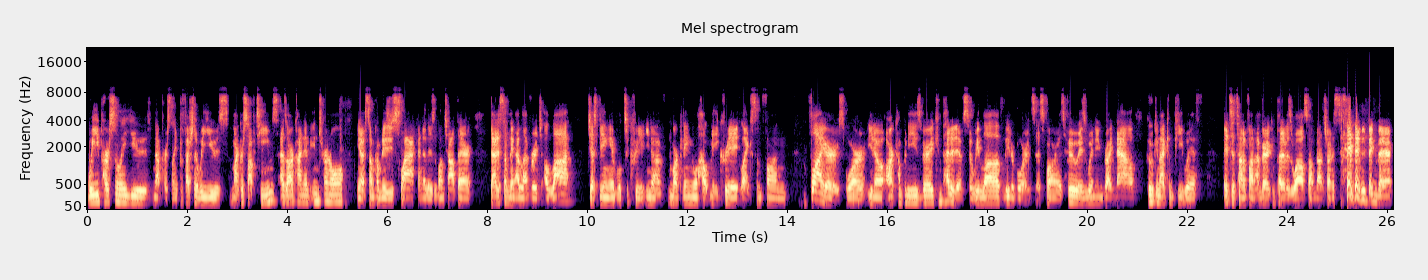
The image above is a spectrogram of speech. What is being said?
We personally use, not personally, professionally, we use Microsoft Teams as our kind of internal, you know, some companies use Slack. I know there's a bunch out there. That is something I leverage a lot. Just being able to create, you know, marketing will help me create like some fun flyers or, you know, our company is very competitive. So we love leaderboards as far as who is winning right now, who can I compete with. It's a ton of fun. I'm very competitive as well. So I'm not trying to say anything there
